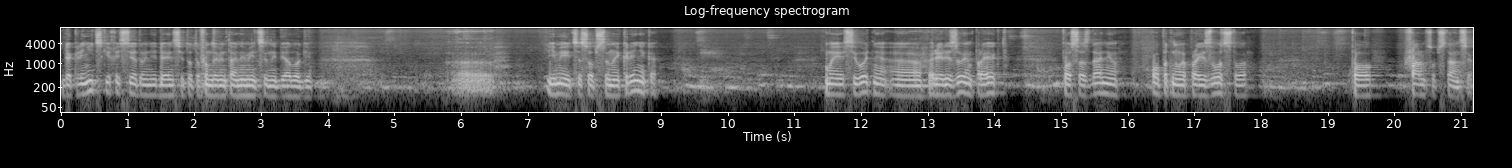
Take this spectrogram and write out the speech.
для клинических исследований, для Института фундаментальной медицины и биологии. Э, имеется собственная клиника – мы сегодня э, реализуем проект по созданию опытного производства по фармсубстанциям.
